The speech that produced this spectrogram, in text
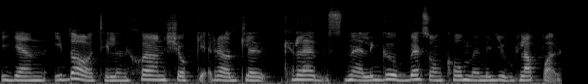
igen idag till en skön tjock rödklädd snäll gubbe som kommer med julklappar.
